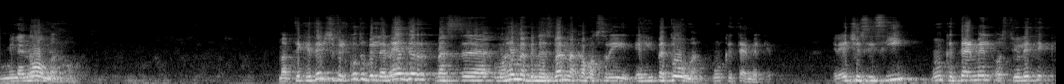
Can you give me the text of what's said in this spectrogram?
الميلانوما ما بتكتبش في الكتب الا نادر بس مهمة بالنسبة لنا كمصريين. ال hepatoma ممكن تعمل كده. ال HCC ممكن تعمل osteolytic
